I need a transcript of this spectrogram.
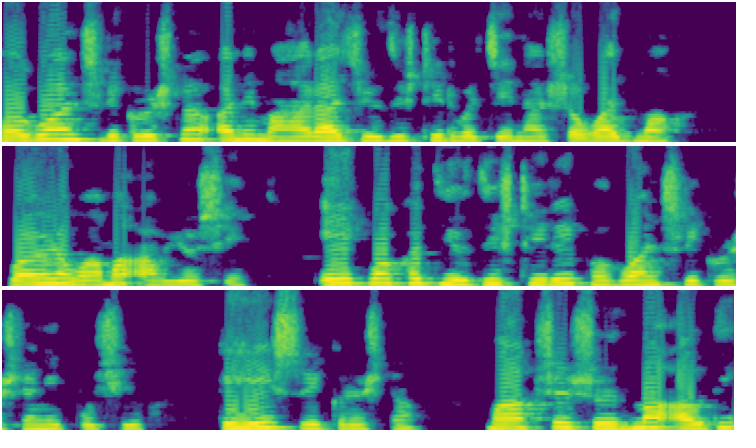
ભગવાન શ્રી કૃષ્ણ અને મહારાજ યુધિષ્ઠિર વચ્ચેના સંવાદમાં વર્ણવવામાં આવ્યો છે. એક વખત યુધિષ્ઠિરે ભગવાન શ્રી કૃષ્ણને પૂછ્યું કે, હે શ્રી કૃષ્ણ માક્ષર શુદ્ધમાં આવતી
